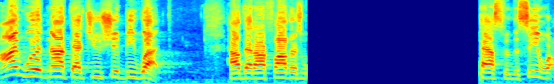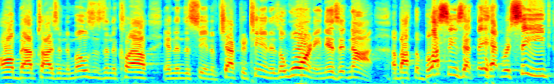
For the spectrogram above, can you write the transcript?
I would not that you should be what? How that our fathers passed through the sea and were all baptized into Moses in the cloud and in the sea. And of chapter 10 is a warning, is it not? About the blessings that they had received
